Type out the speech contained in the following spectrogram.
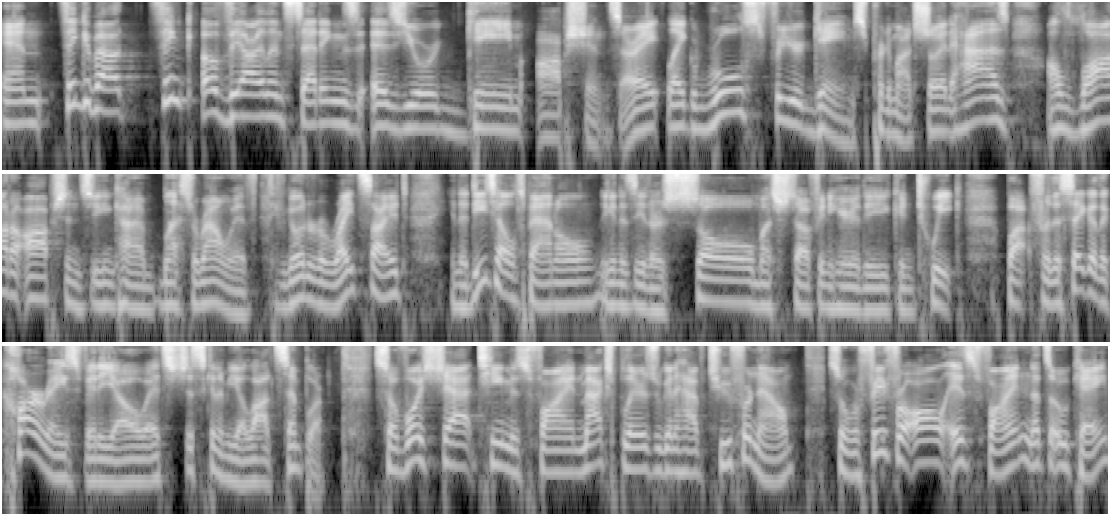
And think about, think of the island settings as your game options, all right? Like rules for your games, pretty much. So it has a lot of options you can kind of mess around with. If you go to the right side in the details panel, you're gonna see there's so much stuff in here that you can tweak. But for the sake of the car race video, it's just gonna be a lot simpler. So voice chat, team is fine. Max players, we're gonna have two for now. So we're free for all is fine, that's okay.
